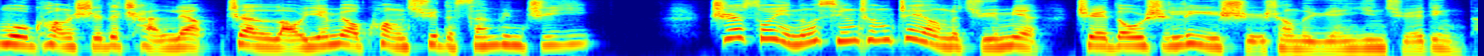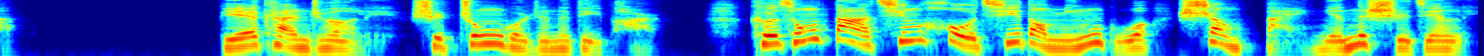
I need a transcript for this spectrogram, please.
木矿石的产量占老爷庙矿区的三分之一，之所以能形成这样的局面，这都是历史上的原因决定的。别看这里是中国人的地盘，可从大清后期到民国上百年的时间里，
